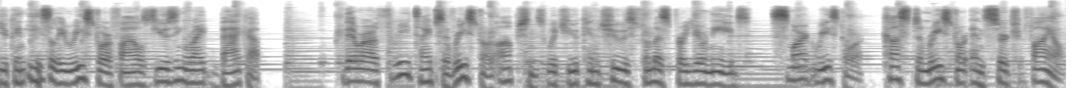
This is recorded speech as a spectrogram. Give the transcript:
You can easily restore files using Right Backup. There are three types of restore options which you can choose from as per your needs, Smart Restore, Custom Restore and Search File.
